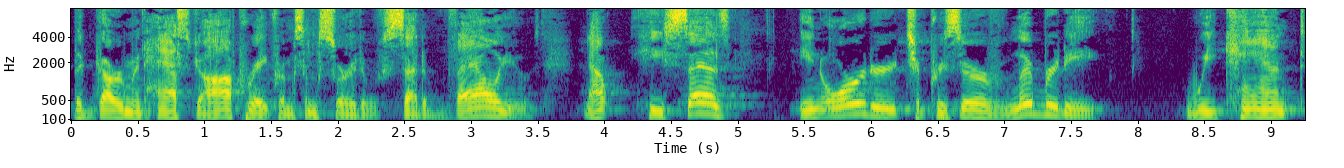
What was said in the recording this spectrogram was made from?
the government has to operate from some sort of set of values. Now he says, in order to preserve liberty, we can't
